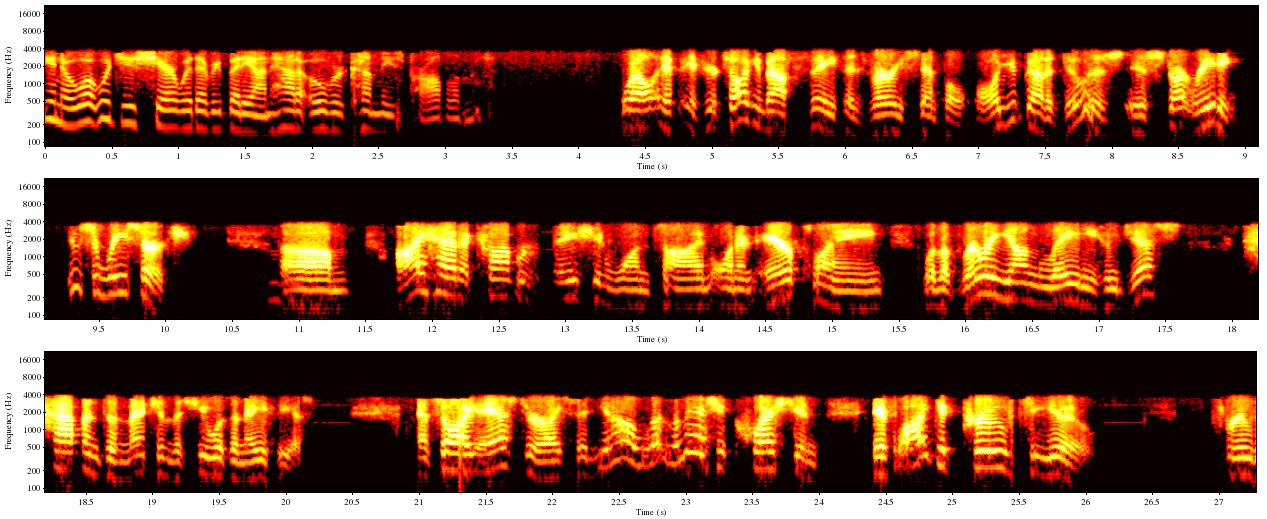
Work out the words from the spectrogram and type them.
you know what would you share with everybody on how to overcome these problems? Well, if if you're talking about faith, it's very simple. All you've got to do is is start reading, do some research. Um, I had a conversation one time on an airplane with a very young lady who just happened to mention that she was an atheist. And so I asked her, I said, you know, let, let me ask you a question. If I could prove to you through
